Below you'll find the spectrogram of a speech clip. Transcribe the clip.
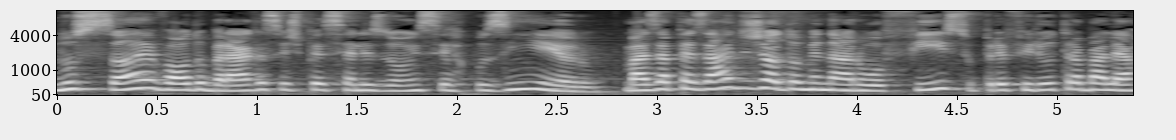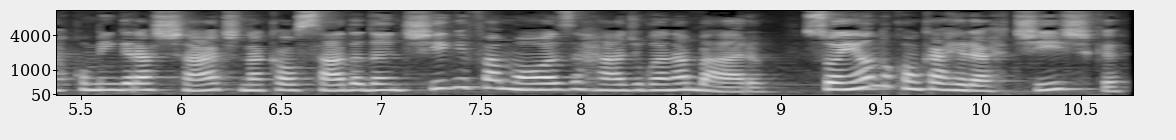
No SAM, Evaldo Braga se especializou em ser cozinheiro, mas apesar de já dominar o ofício, preferiu trabalhar como engraxate na calçada da antiga e famosa Rádio Guanabara. Sonhando com carreira artística,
